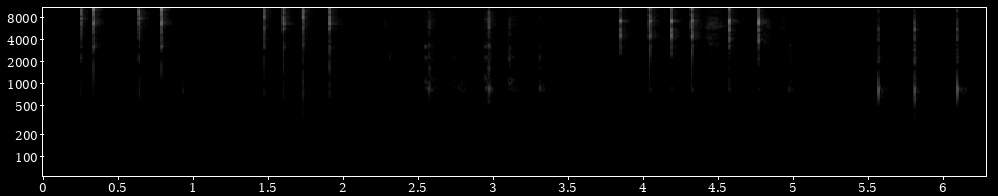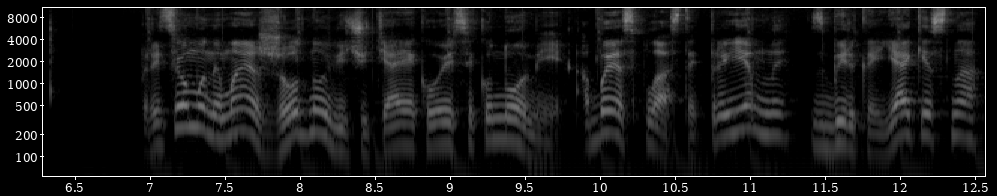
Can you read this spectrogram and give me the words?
При цьому немає жодного відчуття якоїсь економії, АБС пластик приємний, збірка якісна,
